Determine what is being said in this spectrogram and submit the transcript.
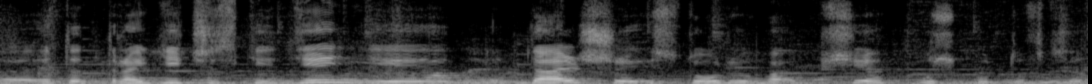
э, этот трагический день и дальше историю вообще ускутовцев.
